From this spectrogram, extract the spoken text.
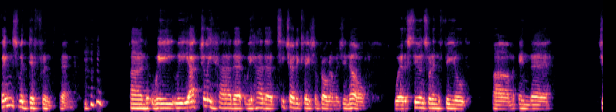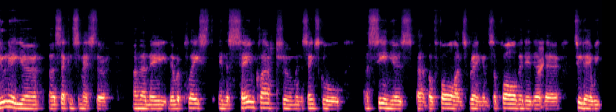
things were different then. and we we actually had a we had a teacher education program, as you know, where the students were in the field um, in their junior year, uh, second semester, and then they they were placed in the same classroom in the same school as seniors, uh, both fall and spring. And so fall they did their, Right. their two day a week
